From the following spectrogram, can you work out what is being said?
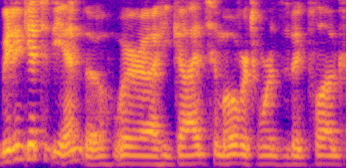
We didn't get to the end though, where uh, he guides him over towards the big plug.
